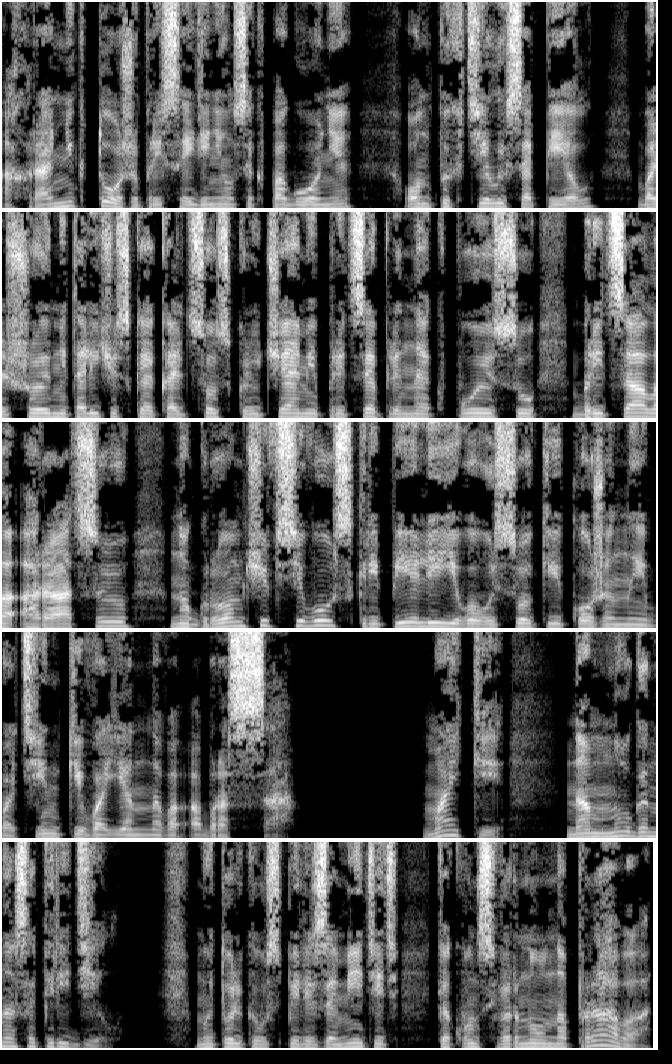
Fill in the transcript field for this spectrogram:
Охранник тоже присоединился к погоне. Он пыхтел и сопел. Большое металлическое кольцо с ключами, прицепленное к поясу, брецало о рацию, но громче всего скрипели его высокие кожаные ботинки военного образца. Майки намного нас опередил. Мы только успели заметить, как он свернул направо,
